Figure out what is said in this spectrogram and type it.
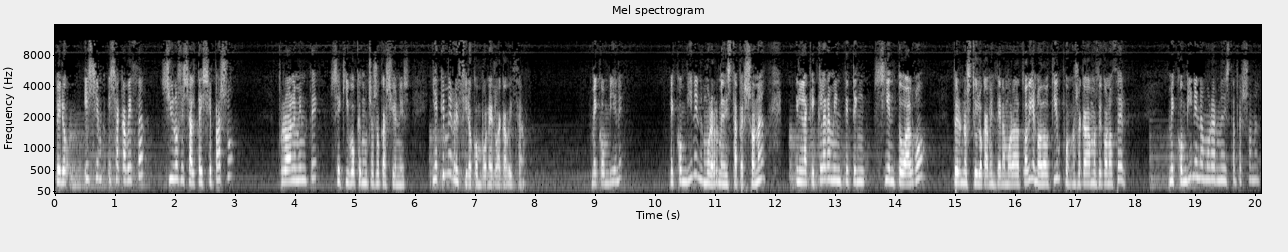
Pero esa cabeza, si uno se salta ese paso, probablemente se equivoque en muchas ocasiones. ¿Y a qué me refiero con poner la cabeza? ¿Me conviene? ¿Me conviene enamorarme de esta persona en la que claramente siento algo, pero no estoy locamente enamorada todavía, no ha dado tiempo, nos acabamos de conocer? ¿Me conviene enamorarme de esta persona?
